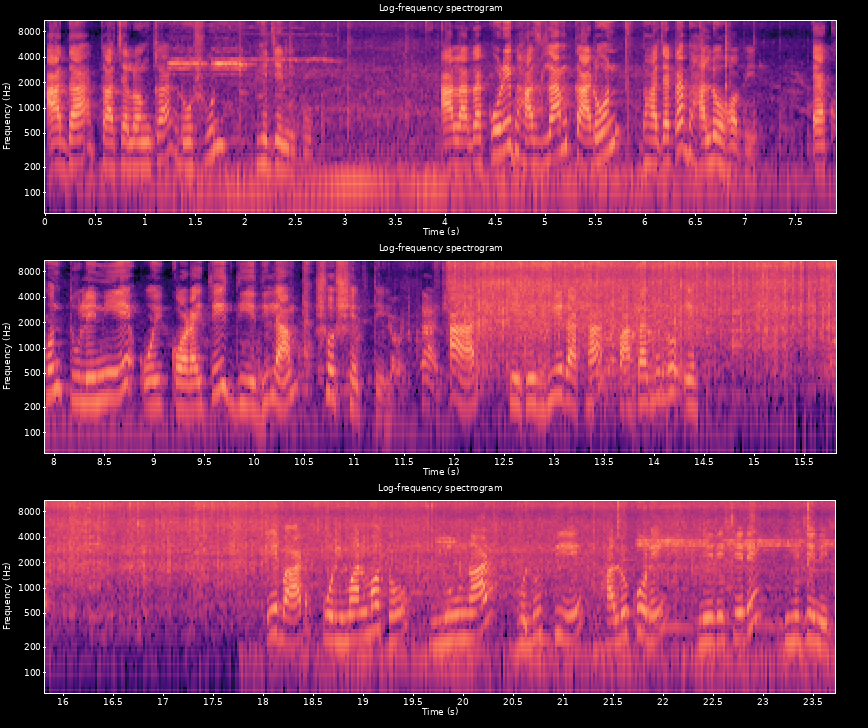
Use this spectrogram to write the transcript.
আদা, কাঁচা লঙ্কা, রসুন ভেজে নেব। আলাদা করে ভাজলাম কারণ ভাজাটা ভালো হবে। এখন তুলে নিয়ে ওই কড়াইতেই দিয়ে দিলাম সর্ষের তেল। আর কেটে ধুয়ে রাখা পাতাগুলো এবার পরিমাণ মতো নুন আর হলুদ দিয়ে ভালো করে নেড়ে চেড়ে ভেজে নেব।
